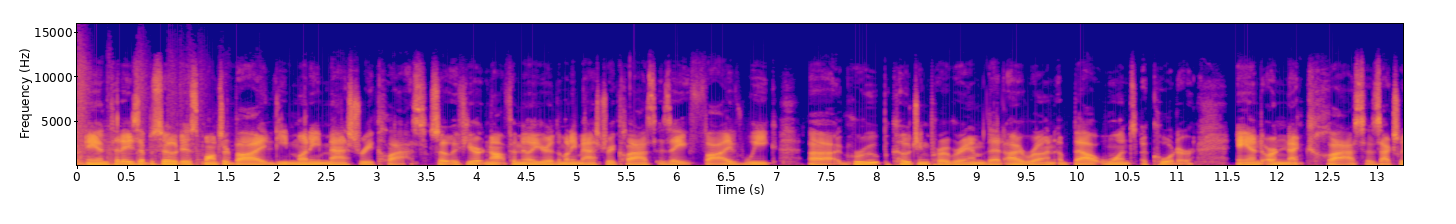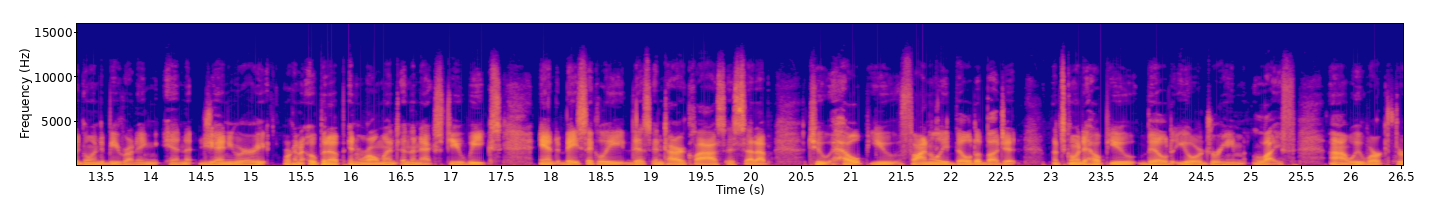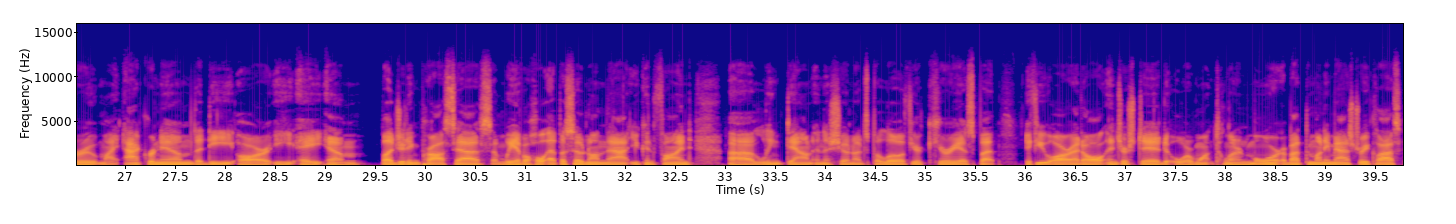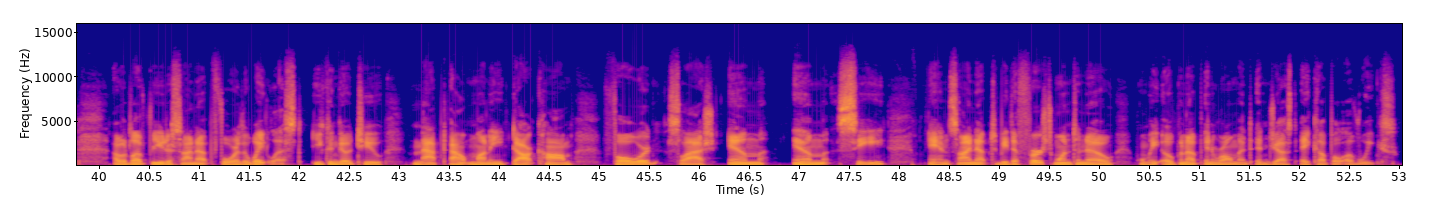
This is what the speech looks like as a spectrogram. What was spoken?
And today's episode is sponsored by the Money Mastery class. So, if you're not familiar, the Money Mastery class is a five week uh, group coaching program that I run about once a quarter. And our next class is actually going to be running in January. We're going to open up enrollment in the next few weeks. And basically, this entire class is set up to help you finally build a budget that's going to help you build your dream life. Uh, we work through my acronym, the D R E A M budgeting process. And we have a whole episode on that. You can find a uh, link down in the show notes below if you're curious. But if you are at all interested or want to learn more about the Money Mastery class, I would love for you to sign up for the waitlist. You can go to mappedoutmoney.com forward slash MMC and sign up to be the first one to know when we open up enrollment in just a couple of weeks.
